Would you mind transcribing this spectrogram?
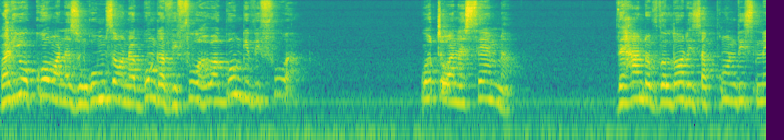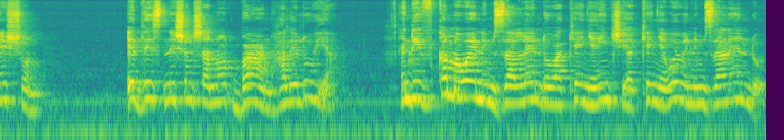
Waliokuwa wanazungumza wanagonga vifua hawagongi vifua wote wanasema the hand of the lord is upon this nation. If this nation shall not burn. Hallelujah. And if kama wewe ni mzalendo wa kenya nchi ya kenya wewe ni mzalendo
